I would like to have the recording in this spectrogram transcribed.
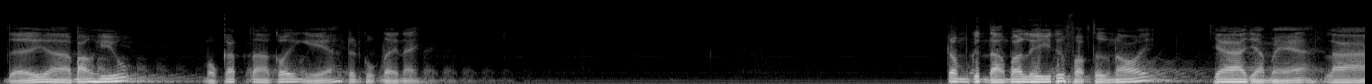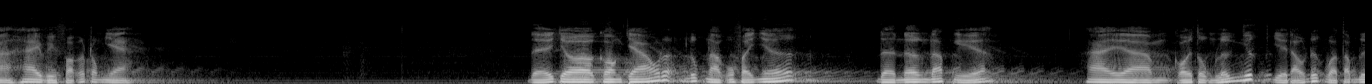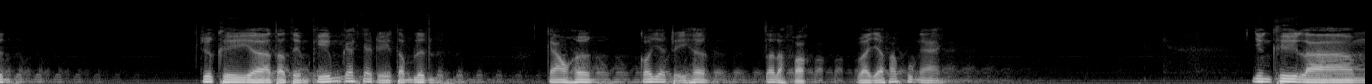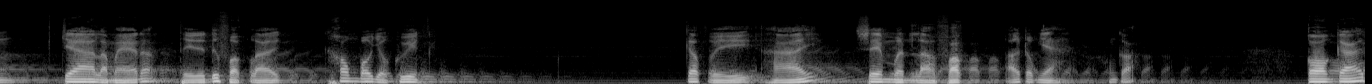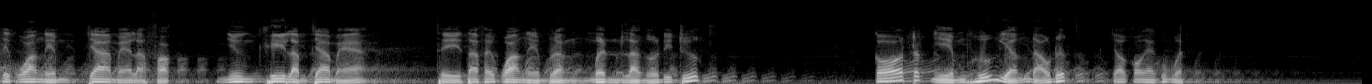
để à, báo hiếu một cách à, có ý nghĩa trên cuộc đời này. Trong kinh tạng Bali, Đức Phật thường nói, cha và mẹ là hai vị Phật ở trong nhà. Để cho con cháu đó lúc nào cũng phải nhớ đền ơn đáp nghĩa hai à, cội tùng lớn nhất về đạo đức và tâm linh. Trước khi à, ta tìm kiếm các giá trị tâm linh cao hơn, có giá trị hơn, đó là phật và giáo pháp của ngài. Nhưng khi là cha là mẹ đó, thì đức phật lại không bao giờ khuyên các vị hãy xem mình là phật ở trong nhà. Không có con cái thì quan niệm cha mẹ là phật nhưng khi làm cha mẹ thì ta phải quan niệm rằng mình là người đi trước. Có trách nhiệm hướng dẫn đạo đức cho con em của mình.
